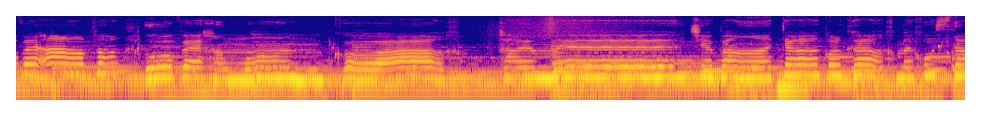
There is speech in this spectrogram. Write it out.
ובאהבה ובהמון כוח. האמת שבה אתה כל כך מחוסר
